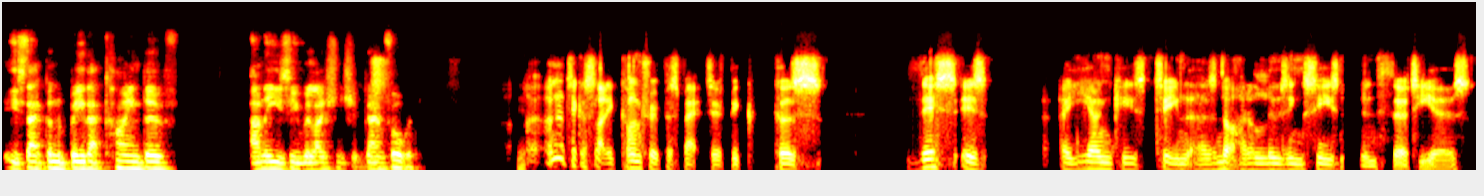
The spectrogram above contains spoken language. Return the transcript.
is that going to be that kind of uneasy relationship going forward? I'm going to take a slightly contrary perspective because this is a yankees team that has not had a losing season in 30 years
